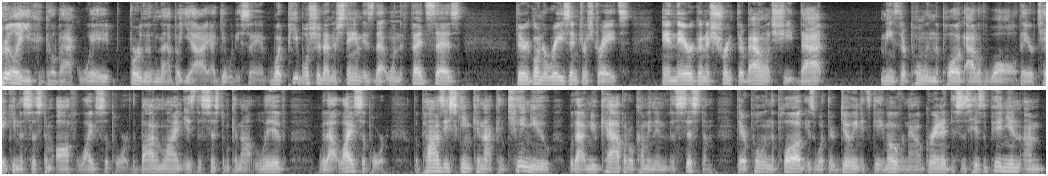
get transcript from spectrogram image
Really, you could go back way further than that, but yeah, I, I, get what he's saying. What people should understand is that when the Fed says they're going to raise interest rates and they're going to shrink their balance sheet, that means they're pulling the plug out of the wall. They are taking the system off life support. The bottom line is the system cannot live without life support. The Ponzi scheme cannot continue without new capital coming into the system. They're pulling the plug is what they're doing. It's game over. Now, granted, this is his opinion. I'm,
